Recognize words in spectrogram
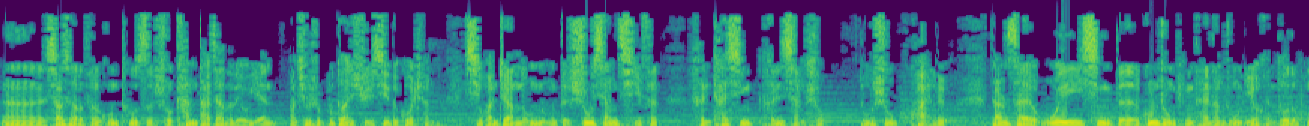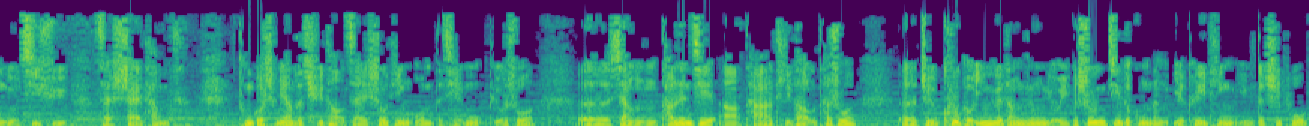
嗯，小小的粉红兔子说，看大家的留言啊，就是不断学习的过程，喜欢这样浓浓的书香气氛，很开心，很享受。读书快乐，当然在微信的公众平台当中，也有很多的朋友继续在晒他们的通过什么样的渠道在收听我们的节目。比如说，呃，像唐人街啊，他提到了，他说，呃，这个酷狗音乐当中有一个收音机的功能，也可以听你们的直播。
